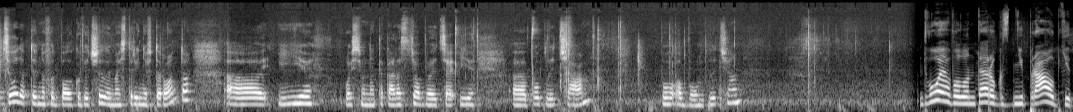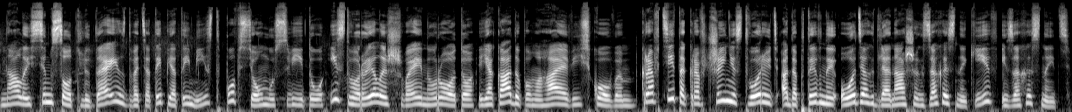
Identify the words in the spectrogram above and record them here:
Цю адаптивну футболку відшили майстрині в Торонто. І ось вона така розстьобується і е, по плечам, по обом плечам. Двоє волонтерок з Дніпра об'єднали 700 людей з 25 міст по всьому світу і створили швейну роту, яка допомагає військовим. Кравці та кравчині створюють адаптивний одяг для наших захисників і захисниць.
